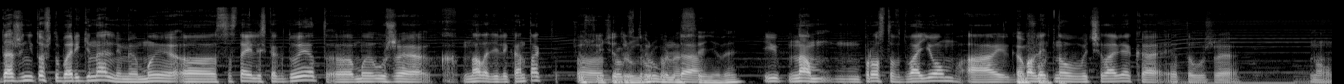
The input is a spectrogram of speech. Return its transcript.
даже не то чтобы оригинальными, мы э, состоялись как дуэт, э, мы уже наладили контакт э, Чувствуете друг, с друга другом, на да. сцене, да? И нам просто вдвоем, а добавлять нового человека, это уже, ну,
